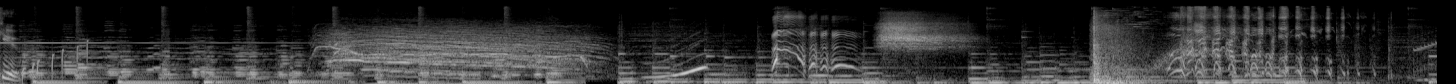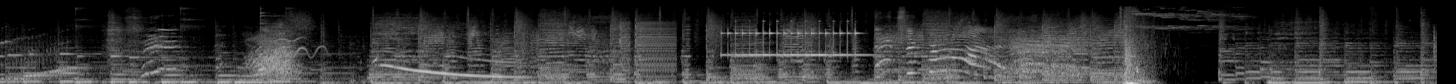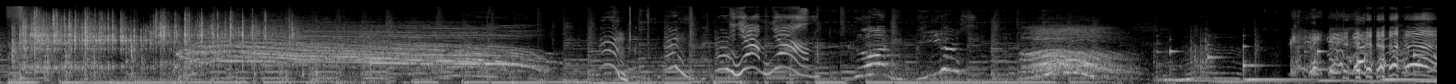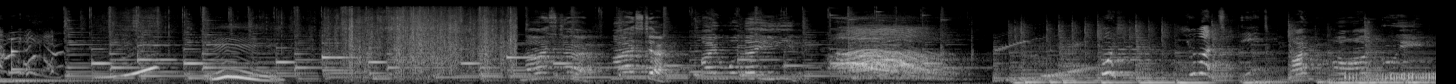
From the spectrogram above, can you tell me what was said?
Thank you. Shh. mm. Nastya, Nastya, I wanna eat. Oh! What? you want to eat? I'm hungry.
